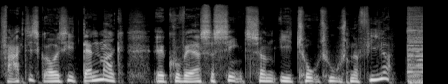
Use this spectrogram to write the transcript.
faktisk også i Danmark øh, kunne være så sent som i 2004.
